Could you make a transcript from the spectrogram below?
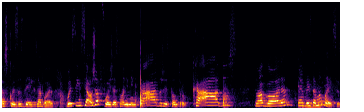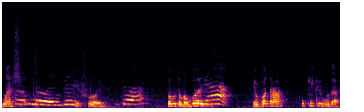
as coisas deles agora. O essencial já foi, já estão alimentados, já estão trocados. Então agora é a vez da mamãe, vocês não acham? O que foi? Vamos tomar um banho? Eu vou dar. O que que eu vou dar?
